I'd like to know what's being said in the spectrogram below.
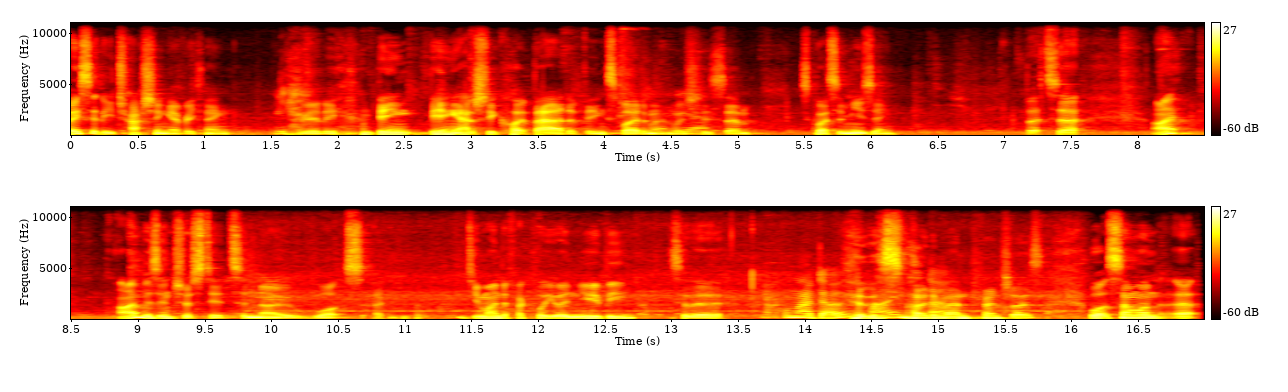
basically trashing everything, Yeah. really being being actually quite bad at being Spider-Man, which Yeah. is um, it's quite amusing. But uh, I I was interested to know what. A, do you mind if I call you a newbie to the, Well, I don't. to the mind, Spider-Man no. franchise? What someone uh,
